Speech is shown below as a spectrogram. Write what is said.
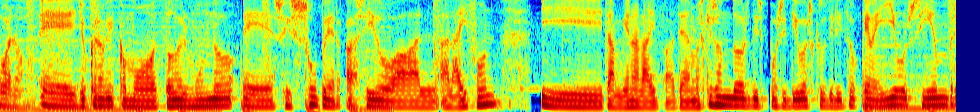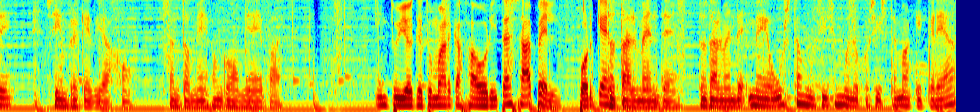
Bueno, eh, yo creo que como todo el mundo, eh, soy súper asiduo al, al iPhone y también al iPad. Además que son dos dispositivos que utilizo, que me llevo siempre, siempre que viajo. Tanto mi iPhone como mi iPad. Intuyo que tu marca favorita es Apple. ¿Por qué? Totalmente, totalmente. Me gusta muchísimo el ecosistema que crea.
